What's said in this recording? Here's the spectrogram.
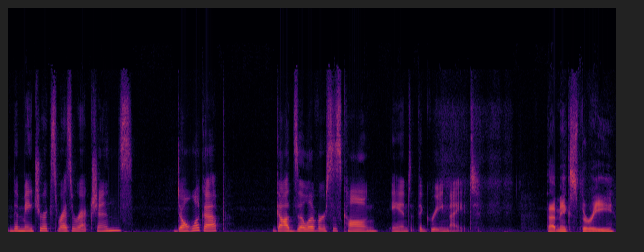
The Matrix Resurrections, Don't Look Up, Godzilla vs. Kong, and The Green Knight. That makes three.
